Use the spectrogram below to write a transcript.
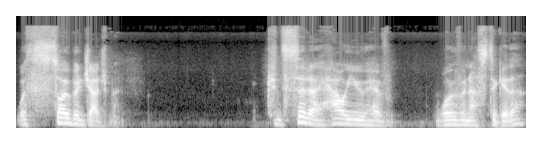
with sober judgment, consider how you have woven us together.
